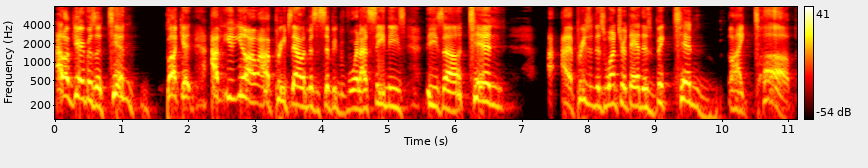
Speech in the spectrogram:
I don't care if it's a tin bucket. I, you, you know, I, I, preached down in Mississippi before, and I seen these these uh, tin. I, I preached at this one church. They had this big tin like tub,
